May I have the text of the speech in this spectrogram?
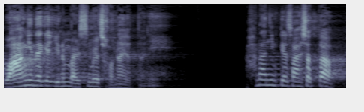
왕인에게 이런 말씀을 전하였더니 하나님께서 하셨다.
